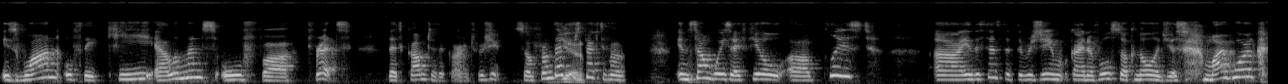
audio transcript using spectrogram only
is one of the key elements of uh, threats that come to the current regime. So, from that yeah. perspective, in some ways, I feel uh, pleased uh, in the sense that the regime kind of also acknowledges my work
